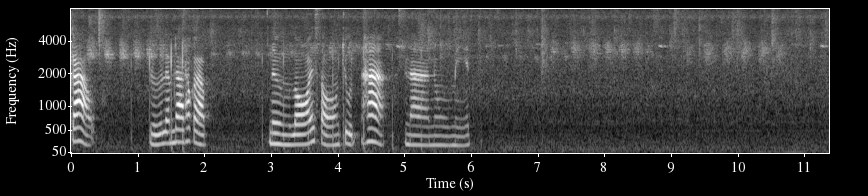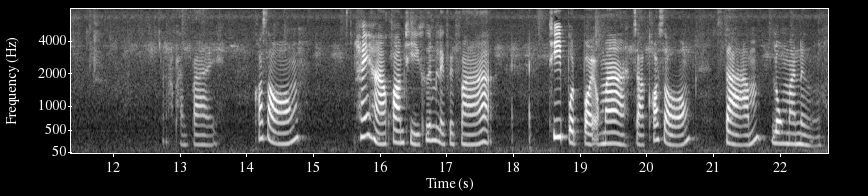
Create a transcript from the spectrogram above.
เก้าหรือแลมดาเท่ากับหนึ่งร้อยสองจุดห้านาโนเมตร ผ่านไป ข้อ2ให้หาความถี่ขึ้นแม่เหล็กไฟฟ้า ที่ปลดปล่อยออกมาจากข้อ 2 3 ลงมา 1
